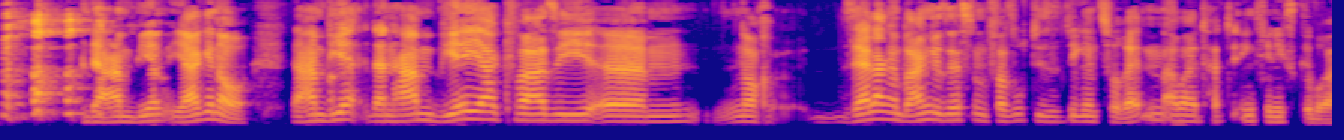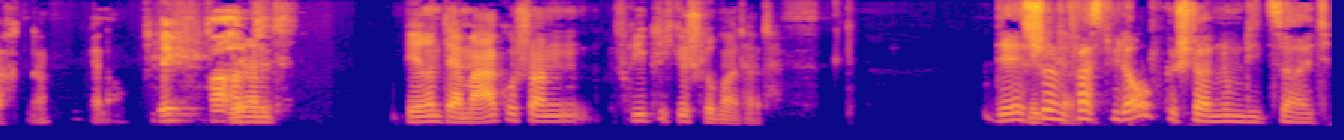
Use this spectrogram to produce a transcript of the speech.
da haben wir, ja genau, da haben wir, dann haben wir ja quasi ähm, noch sehr lange dran gesessen und versucht, diese Dinge zu retten, aber es hat irgendwie nichts gebracht. Ne? Genau. Während, während der Marco schon friedlich geschlummert hat. Der ist Liegt schon dann. fast wieder aufgestanden um die Zeit.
